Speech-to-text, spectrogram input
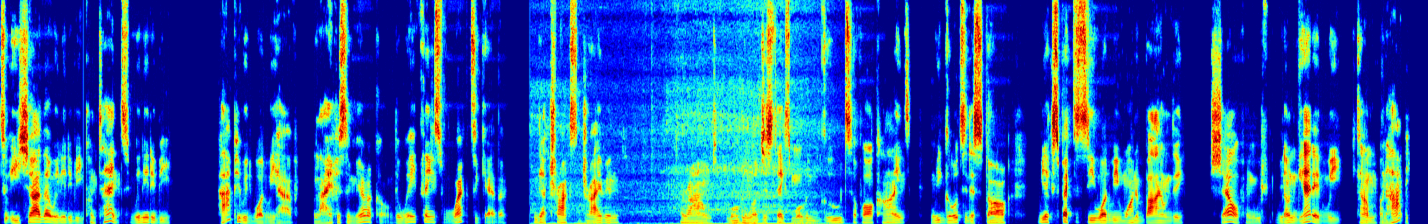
to each other. We need to be content. We need to be happy with what we have. Life is a miracle. The way things work together. We got trucks driving around, moving logistics, moving goods of all kinds. When we go to the store, we expect to see what we want to buy on the shelf, and if we don't get it, we become unhappy.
